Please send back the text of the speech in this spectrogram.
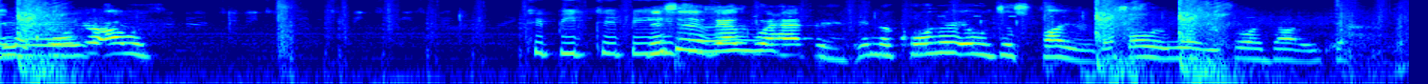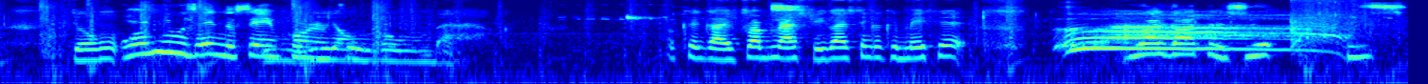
in the corner. I was. Tippy tippy. This is exactly what happened. In the corner, it was just fire. That's all it was. So I died. Don't And he was in the same corner don't too. go back. Okay, guys, drop master. You guys think I can make it? You guys got this. You, this,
